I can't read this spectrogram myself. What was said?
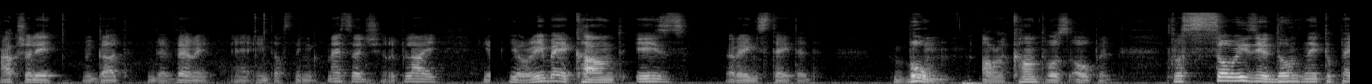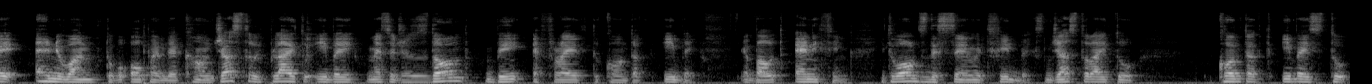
Actually, we got the very uh, interesting message reply. Your eBay account is reinstated. Boom, our account was open. It was so easy, you don't need to pay anyone to open the account. Just reply to eBay messages. Don't be afraid to contact eBay about anything. It works the same with feedbacks. Just try to contact eBay's to,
